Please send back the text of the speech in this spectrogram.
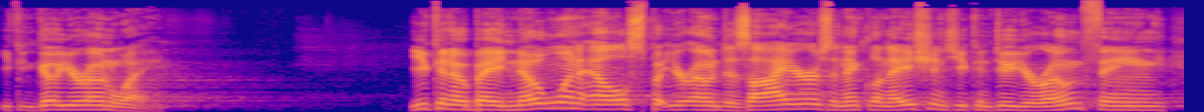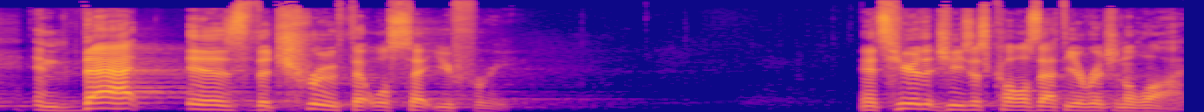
You can go your own way. You can obey no one else but your own desires and inclinations. You can do your own thing, and that is the truth that will set you free. And it's here that Jesus calls that the original lie.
